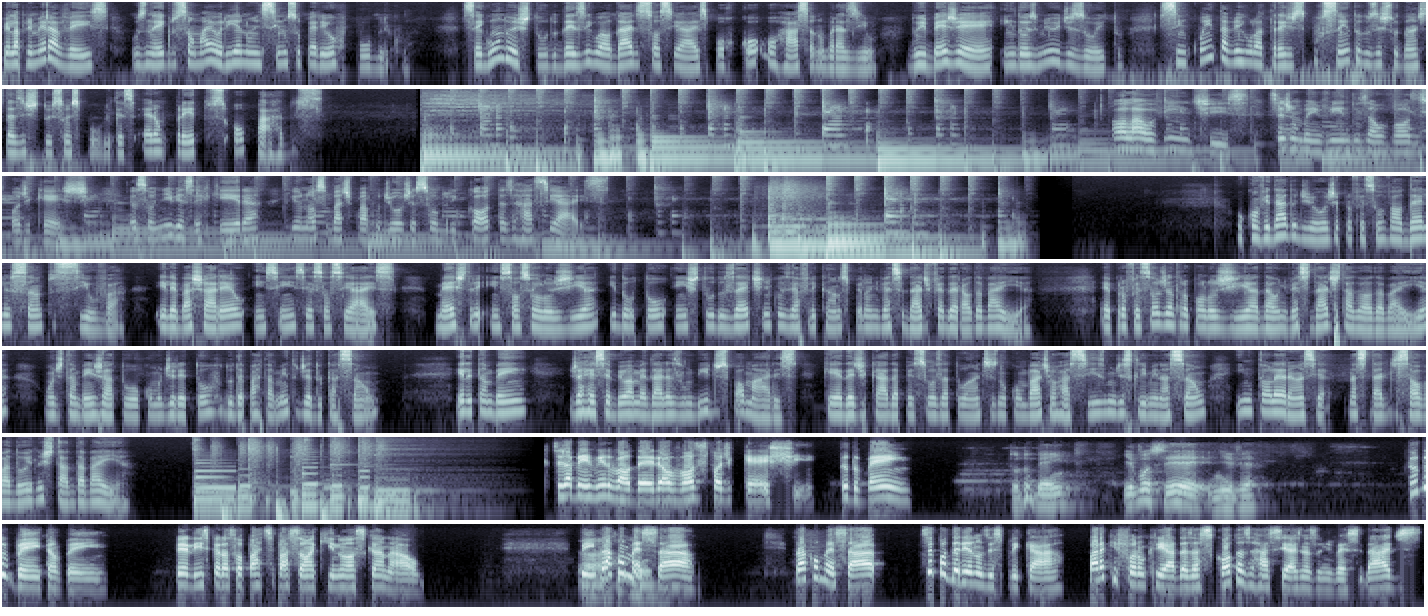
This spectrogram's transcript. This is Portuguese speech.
Pela primeira vez, os negros são maioria no ensino superior público. Segundo o estudo Desigualdades Sociais por Cor ou Raça no Brasil, do IBGE, em 2018, 50,3% dos estudantes das instituições públicas eram pretos ou pardos. Olá, ouvintes! Sejam bem-vindos ao Vozes Podcast. Eu sou Nívia Cerqueira e o nosso bate-papo de hoje é sobre cotas raciais. O convidado de hoje é o professor Valdélio Santos Silva. Ele é bacharel em Ciências Sociais, mestre em Sociologia e doutor em Estudos Étnicos e Africanos pela Universidade Federal da Bahia. É professor de antropologia da Universidade Estadual da Bahia, onde também já atuou como diretor do Departamento de Educação. Ele também já recebeu a medalha Zumbi dos Palmares, que é dedicada a pessoas atuantes no combate ao racismo, discriminação e intolerância na cidade de Salvador e no estado da Bahia. Seja bem-vindo, Valdério, ao Vozes Podcast. Tudo bem? Tudo bem. E você, Nívia? Tudo bem também. Feliz pela sua participação aqui no nosso canal. Bem, ah, para começar, para começar, você poderia nos explicar para que foram criadas as cotas raciais nas universidades?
